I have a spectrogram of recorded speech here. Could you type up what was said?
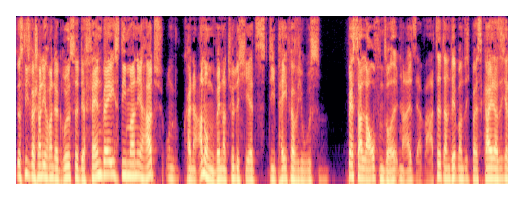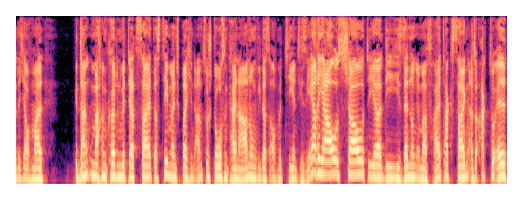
das liegt wahrscheinlich auch an der Größe der Fanbase, die man hier hat. Und keine Ahnung, wenn natürlich jetzt die Pay-per-Views besser laufen sollten als erwartet, dann wird man sich bei Sky da sicherlich auch mal Gedanken machen können mit der Zeit, das Thema entsprechend anzustoßen. Keine Ahnung, wie das auch mit TNT-Serie ausschaut, die ja die Sendung immer freitags zeigen. Also aktuell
